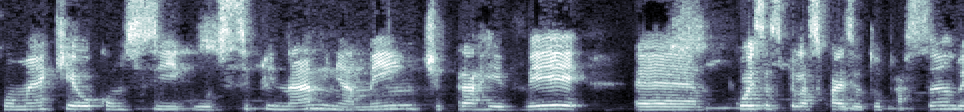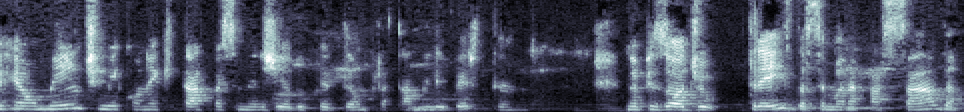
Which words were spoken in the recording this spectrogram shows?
como é que eu consigo disciplinar minha mente para rever é, coisas pelas quais eu estou passando e realmente me conectar com essa energia do perdão para estar tá me libertando. No episódio 3 da semana passada,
